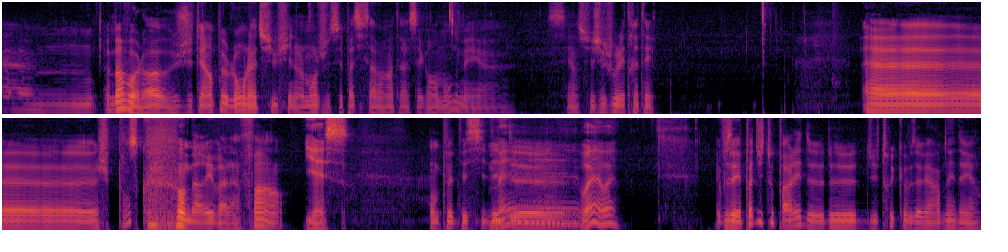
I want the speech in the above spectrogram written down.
Euh, ben voilà, j'étais un peu long là-dessus finalement. Je sais pas si ça va intéresser grand monde, mais euh, c'est un sujet que je voulais traiter. Euh, je pense qu'on arrive à la fin. hein. Yes. On peut décider Mais de. ouais, ouais. Et Vous avez pas du tout parlé de, de- du truc que vous avez ramené d'ailleurs.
